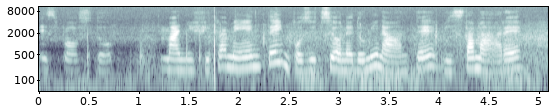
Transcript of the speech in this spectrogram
esposto magnificamente in posizione dominante, vista mare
